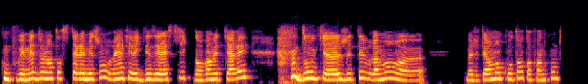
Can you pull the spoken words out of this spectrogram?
qu'on pouvait mettre de l'intensité à la maison rien qu'avec des élastiques dans 20 mètres carrés. Donc euh, j'étais vraiment, euh, bah, j'étais vraiment contente en fin de compte.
